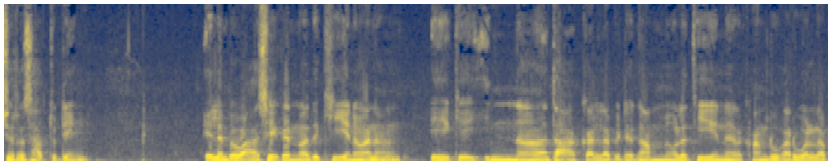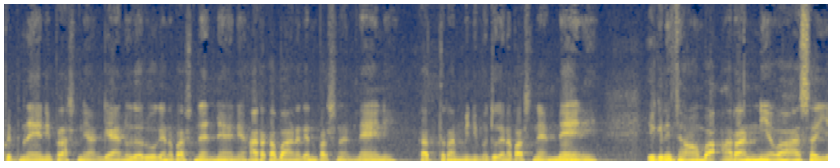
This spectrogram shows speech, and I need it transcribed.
සතුටෙන් එළඹ වාසය කරනවද කියනවනම් ඒකේ ඉන්නා තාක්කල් අපිට ගම්වල තියෙන කඳු කරුවල් අපිට නැහෙනි ප්‍රශ්නයක් ගෑනු දරුවෝ ගැන ප්‍රශ්නයක් නැහෙනි හරක බාන ගැන ප්‍රශ්නයක් නැහෙනි රත්තරන් මිනිමුතු ගැන ප්‍රශ්නයක් නැහෙනි. ඒක නිසා ඔබ අරණ්‍ය වාසය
